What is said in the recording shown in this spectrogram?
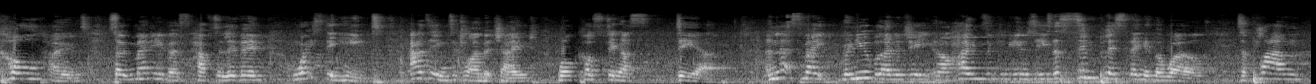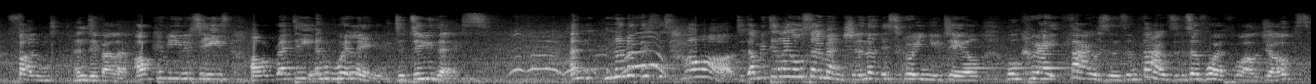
cold homes so many of us have to live in, wasting heat, adding to climate change while costing us dear. And let's make renewable energy in our homes and communities the simplest thing in the world to plan, fund and develop. Our communities are ready and willing to do this. And none of this is hard. I mean, did I also mention that this Green New Deal will create thousands and thousands of worthwhile jobs?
